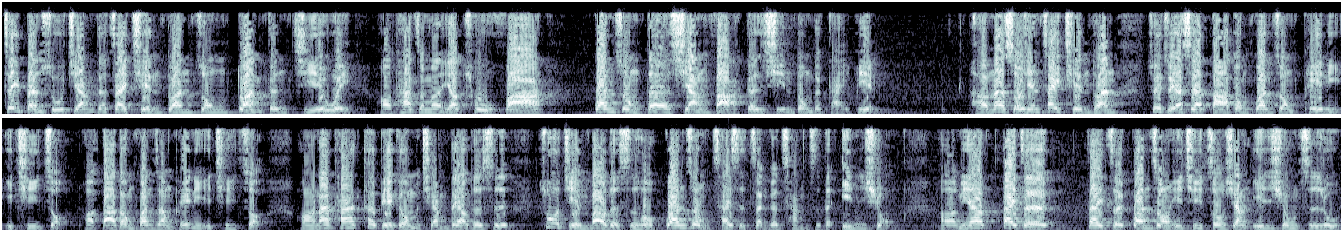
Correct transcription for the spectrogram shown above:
这本书讲的在前端、中段跟结尾。哦，他怎么要触发观众的想法跟行动的改变？好，那首先在前端，最主要是要打动观众陪你一起走，啊，打动观众陪你一起走。啊，那他特别跟我们强调的是，做简报的时候，观众才是整个场子的英雄。啊，你要带着带着观众一起走向英雄之路。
